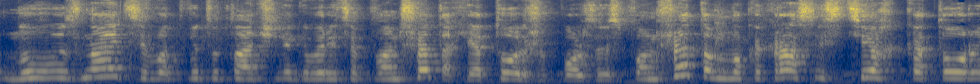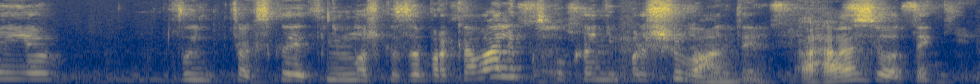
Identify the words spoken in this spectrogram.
Ну, вы знаете, вот вы тут начали говорить о планшетах, я тоже пользуюсь планшетом, но как раз из тех, которые вы, так сказать, немножко забраковали, поскольку они большеваты. Ага. Все-таки.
